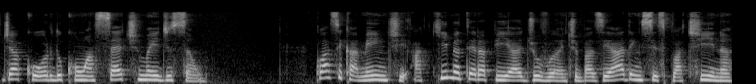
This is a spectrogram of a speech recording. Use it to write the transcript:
de acordo com a sétima edição. Classicamente, a quimioterapia adjuvante baseada em cisplatina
